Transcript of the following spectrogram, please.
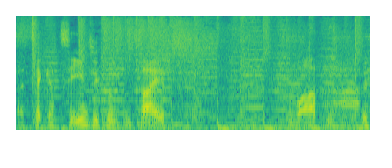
Er hat ca. 10 Sekunden Zeit zu warten.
